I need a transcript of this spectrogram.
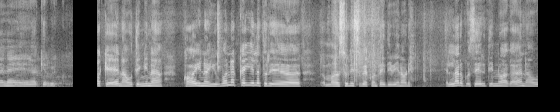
ನೆನೆ ಹಾಕಿರಬೇಕು. ಓಕೆ ನಾವು ತೆಂಗಿನ ಕಾಯಿನ ಇವನ ಕೈಯೆಲ್ಲ ತುರಿ ಸುಲಿಸಬೇಕು ಅಂತ ಇದ್ದೀವಿ. ನೋಡಿ ಎಲ್ಲರಿಗೂ ಸೇರಿ ತಿನ್ನುವಾಗ ನಾವು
